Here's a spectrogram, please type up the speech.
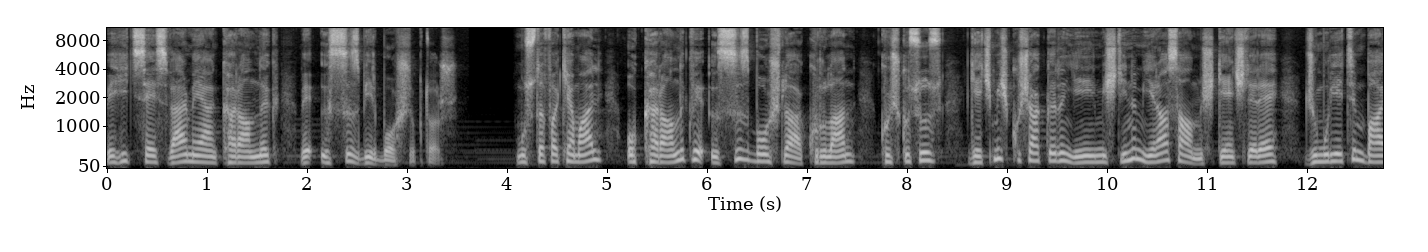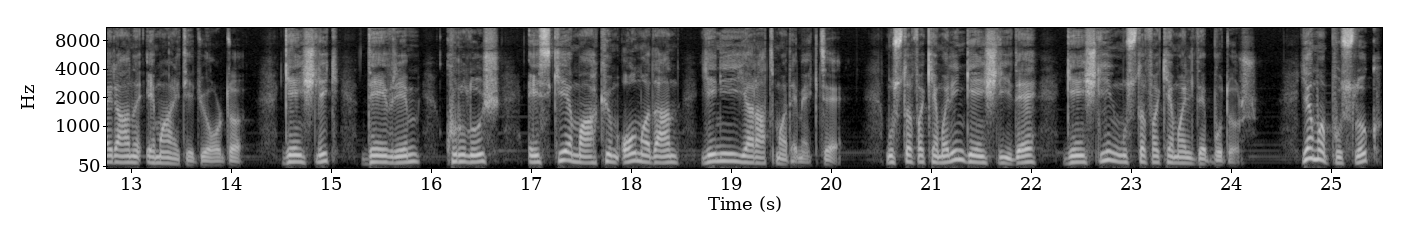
ve hiç ses vermeyen karanlık ve ıssız bir boşluktur. Mustafa Kemal o karanlık ve ıssız boşluğa kurulan kuşkusuz geçmiş kuşakların yenilmişliğini miras almış gençlere Cumhuriyet'in bayrağını emanet ediyordu. Gençlik, devrim, kuruluş, eskiye mahkum olmadan yeniyi yaratma demekti. Mustafa Kemal'in gençliği de, gençliğin Mustafa Kemal'i de budur. Yama pusluk,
